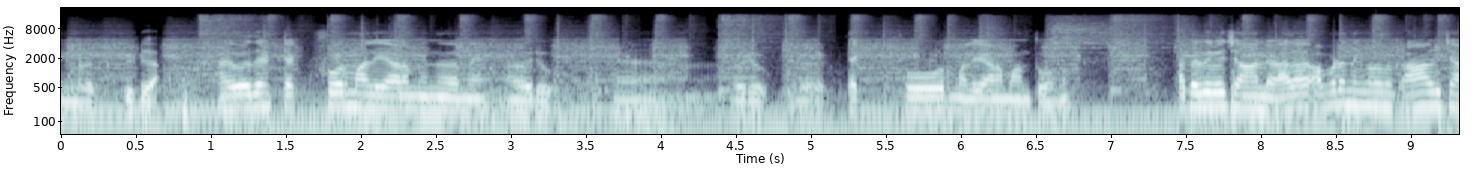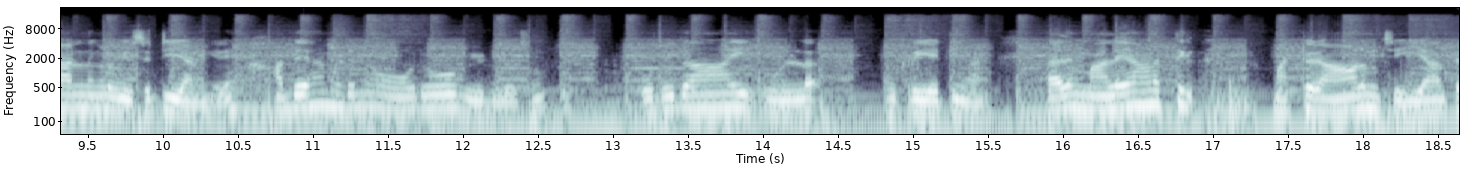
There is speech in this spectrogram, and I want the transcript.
നിങ്ങൾ ഇടുക. അതുപോലെ തന്നെ ടെക് ഫോർ മലയാളം എന്ന് പറഞ്ഞ ഒരു ഒരു ടെക് ഫോർ മലയാളമാണെന്ന് തോന്നുന്നു. അത്തരത്തിൽ ചാനൽ അത് അവിടെ നിങ്ങൾ ആ ഒരു ചാനൽ നിങ്ങൾ വിസിറ്റ് ചെയ്യുകയാണെങ്കിൽ അദ്ദേഹം ഇടുന്ന ഓരോ വീഡിയോസും പുതുതായി ഉള്ള ക്രിയേറ്റിംഗ് ആണ്. അതായത് മലയാളത്തിൽ മറ്റൊരാളും ചെയ്യാത്ത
